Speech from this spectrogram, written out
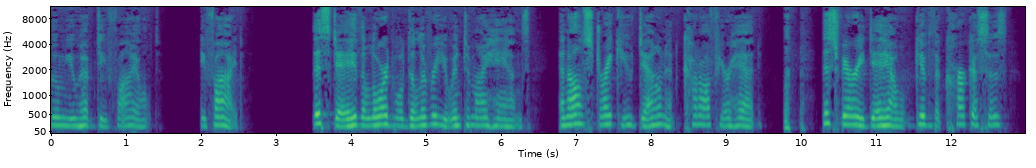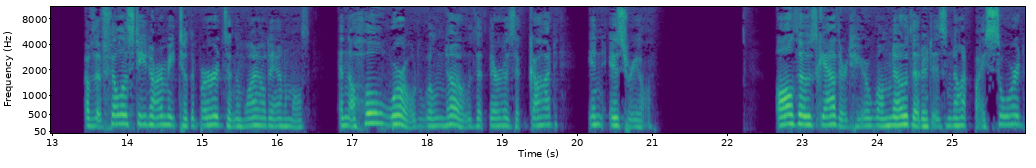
whom you have defiled, defied. This day the Lord will deliver you into my hands, and I'll strike you down and cut off your head. this very day I will give the carcasses of the Philistine army to the birds and the wild animals, and the whole world will know that there is a God in Israel. All those gathered here will know that it is not by sword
